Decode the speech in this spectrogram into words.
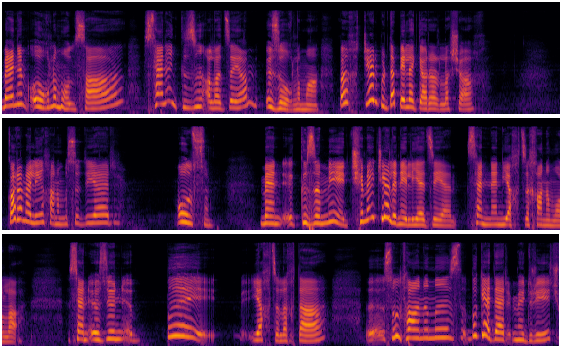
mənim oğlum olsa, sənin qızını alacağam öz oğluma. Bax, gəl burada belə qərarlaşaq. Qaraməliyin xanımısı deyər, olsun. Mən qızımı kimə gəlin eləyəcəyəm? Səndən yaxçı xanım ola. Sən özün bu yaxçılıqda sultanımız bu qədər müdrik,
